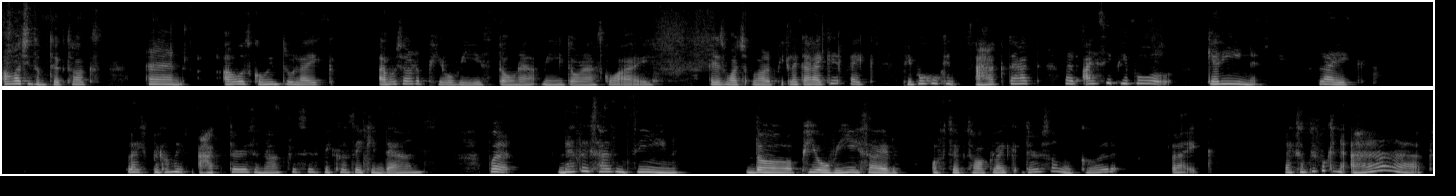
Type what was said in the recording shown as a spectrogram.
I was watching some TikToks and I was going through like I watch a lot of POVs. Don't at me. Don't ask why. I just watch a lot of people. Like I like it. Like people who can act, act. Like I see people getting like like becoming actors and actresses because they can dance. But Netflix hasn't seen the POV side of TikTok. Like there's some good like like some people can act.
